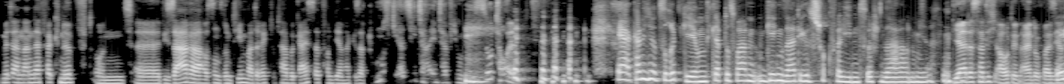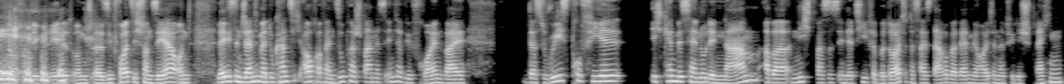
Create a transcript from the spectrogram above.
miteinander verknüpft und äh, die Sarah aus unserem Team war direkt total begeistert von dir und hat gesagt, du musst die Asita interviewen, die ist so toll. ja, kann ich nur zurückgeben. Ich glaube, das war ein gegenseitiges Schockverlieben zwischen Sarah und mir. ja, das hatte ich auch den Eindruck, weil sie hat nur von dir geredet und äh, sie freut sich schon sehr und Ladies and Gentlemen, du kannst dich auch auf ein super spannendes Interview freuen, weil das Reese-Profil ich kenne bisher nur den Namen, aber nicht, was es in der Tiefe bedeutet. Das heißt, darüber werden wir heute natürlich sprechen.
